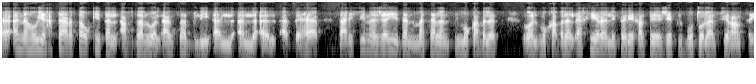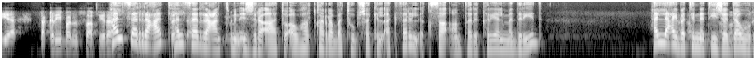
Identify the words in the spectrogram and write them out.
أنه يختار التوقيت الأفضل والأنسب الذهاب تعرفين جيدا مثلا في المقابلات والمقابلة الأخيرة لفريق البي جي في البطولة الفرنسية تقريبا الصافرة هل سرعت هل سرعت من اجراءاته أو هل قربته بشكل أكثر الإقصاء عن طريق ريال مدريد؟ هل لعبت النتيجة دور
